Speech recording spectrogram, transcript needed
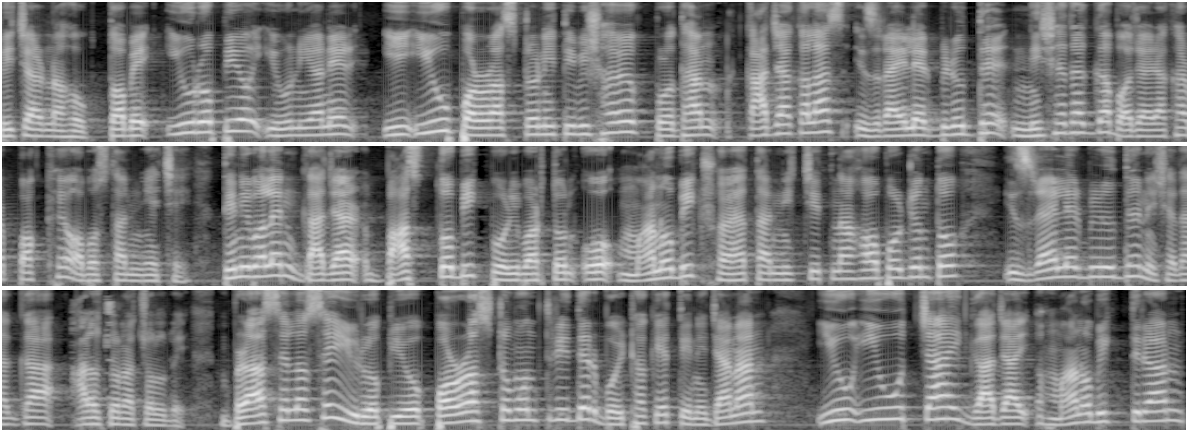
বিচার না হোক, তবে ইউরোপীয় ইউনিয়নের ইইউ পররাষ্ট্রনীতি বিষয়ক প্রধান কাজা কালাস ইসরায়েলের বিরুদ্ধে নিষেধাজ্ঞা বজায় রাখার পক্ষে অবস্থান নিয়েছে। তিনি বলেন, গাজার বাস্তবিক পরিবর্তন ও মানবিক সহায়তা নিশ্চিত না হওয়া পর্যন্ত ইসরায়েলের বিরুদ্ধে নিষেধাজ্ঞা আলোচনা চলবে। ব্রাসেলসে ইউরোপীয় পররাষ্ট্রমন্ত্রীদের বৈঠকে তিনি জানান ইউ ইউ চাই গাজায় মানবিক ত্রাণ,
